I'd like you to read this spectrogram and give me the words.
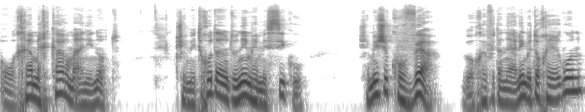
עורכי המחקר מעניינות. כשהם ניתחו את הנתונים הם הסיקו שמי שקובע ואוכף את הנהלים בתוך הארגון,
